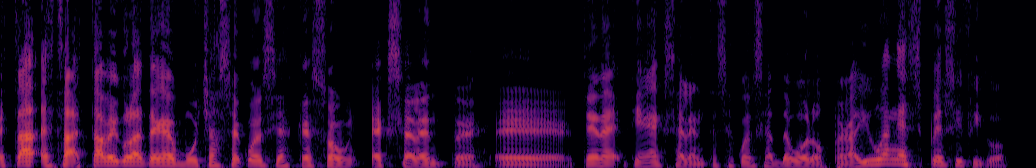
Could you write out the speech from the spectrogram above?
esta, esta, película tiene muchas secuencias que son excelentes. Eh, tiene, tiene excelentes secuencias de vuelos, pero hay una en específico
